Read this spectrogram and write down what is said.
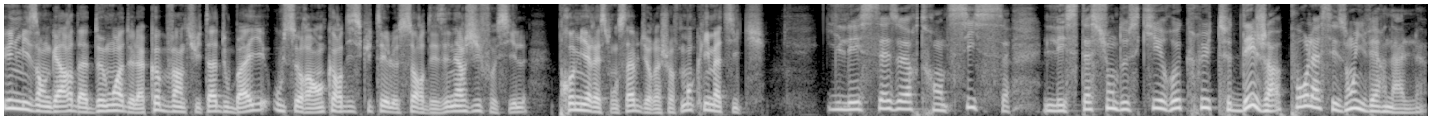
Une mise en garde à deux mois de la COP28 à Dubaï, où sera encore discuté le sort des énergies fossiles, premier responsable du réchauffement climatique. Il est 16h36. Les stations de ski recrutent déjà pour la saison hivernale.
